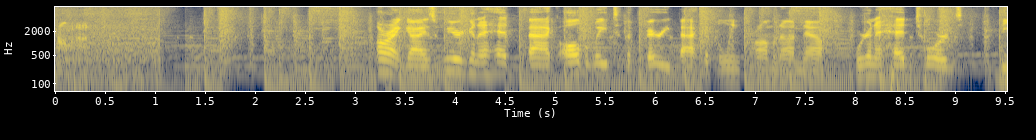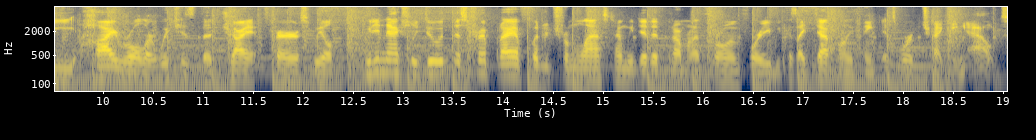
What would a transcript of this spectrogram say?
Promenade. All right, guys, we are going to head back all the way to the very back of the Linq Promenade now. We're going to head towards the High Roller, which is the giant Ferris wheel. We didn't actually do it this trip, but I have footage from the last time we did it that I'm going to throw in for you because I definitely think it's worth checking out.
